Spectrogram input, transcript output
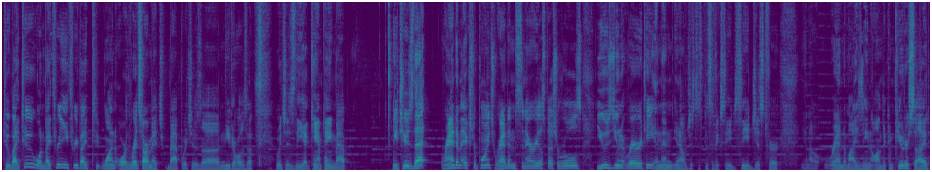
two by two, one by three, three by two, one, or the Red Star match map, which is uh, Niederhose, which is the uh, campaign map. You choose that random extra points, random scenario special rules, used unit rarity, and then, you know, just a specific seed, seed just for, you know, randomizing on the computer side.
